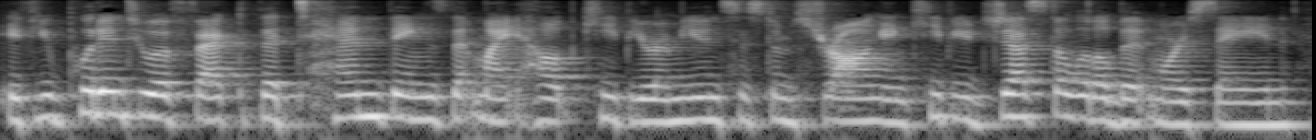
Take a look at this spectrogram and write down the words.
if you put into effect the 10 things that might help keep your immune system strong and keep you just a little bit more sane,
